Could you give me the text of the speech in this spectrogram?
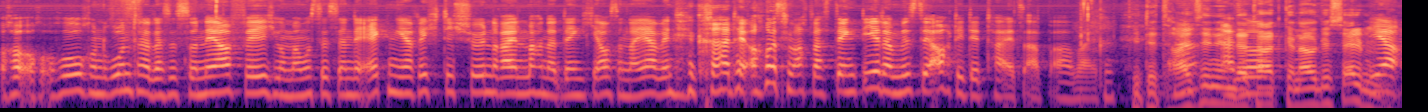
hoch und runter, das ist so nervig und man muss das in die Ecken ja richtig schön reinmachen. Da denke ich auch so, naja, wenn ihr gerade ausmacht, was denkt ihr, dann müsst ihr auch die Details abarbeiten. Die Details ja? sind in also, der Tat genau dieselben. Ja,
